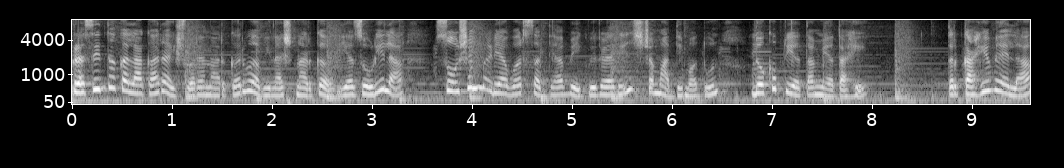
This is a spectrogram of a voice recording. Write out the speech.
प्रसिद्ध कलाकार ऐश्वर्या नारकर व अविनाश नारकर या जोडीला सोशल मीडियावर सध्या वेगवेगळ्या रील्सच्या माध्यमातून लोकप्रियता मिळत आहे. तर काही वेळेला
